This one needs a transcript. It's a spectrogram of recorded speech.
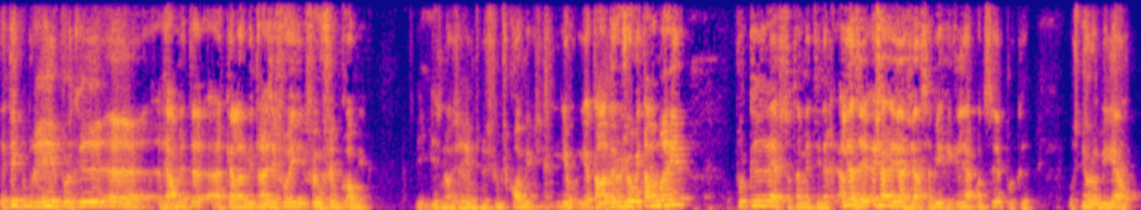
eu, tenho que me rir porque uh, realmente aquela arbitragem foi, foi um filme cómico. E nós rimos nos filmes cómicos e eu, estava a ver o jogo e estava-me a rir porque é absolutamente inacreditável. Aliás, eu já, já, já sabia que aquilo ia acontecer porque o senhor Miguel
